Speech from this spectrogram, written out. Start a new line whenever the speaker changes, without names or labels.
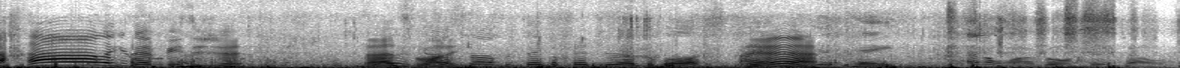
Look at that piece of shit. That's funny.
stop and take a picture at the box.
Yeah. I
hey, I don't want to go in this towels.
